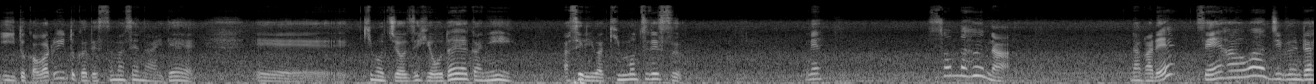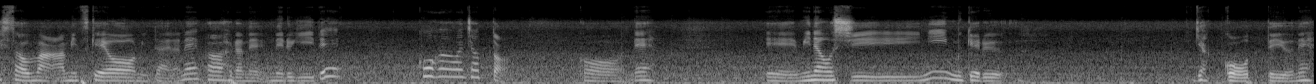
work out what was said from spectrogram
いいとか悪いとかで済ませないで、えー、気持ちをぜひ穏やかに焦りは禁物です。ね。そんな風な流れ？前半は自分らしさをまあ見つけようみたいなね。パワフルなエネルギーで後半はちょっとこうね、えー、見直しに向ける逆行っていうね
